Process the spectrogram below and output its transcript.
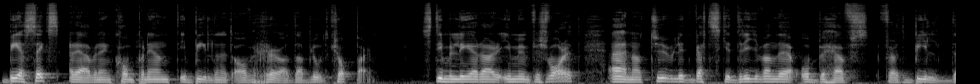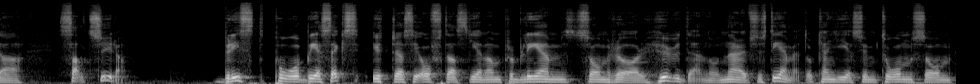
B6 är även en komponent i bildandet av röda blodkroppar. Stimulerar immunförsvaret, är naturligt vätskedrivande och behövs för att bilda saltsyra. Brist på B6 yttrar sig oftast genom problem som rör huden och nervsystemet och kan ge symptom som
